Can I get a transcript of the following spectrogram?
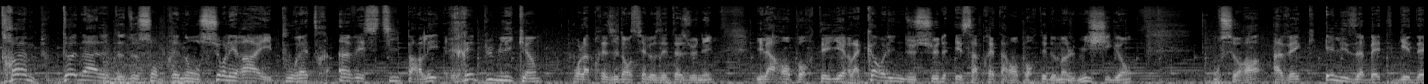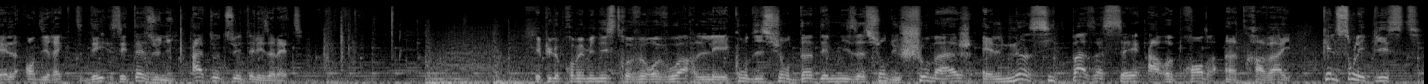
Trump, Donald de son prénom, sur les rails pour être investi par les républicains pour la présidentielle aux États-Unis. Il a remporté hier la Caroline du Sud et s'apprête à remporter demain le Michigan. On sera avec Elisabeth Guedel en direct des États-Unis. A tout de suite, Elisabeth. Et puis le Premier ministre veut revoir les conditions d'indemnisation du chômage. Elle n'incite pas assez à reprendre un travail. Quelles sont les pistes?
